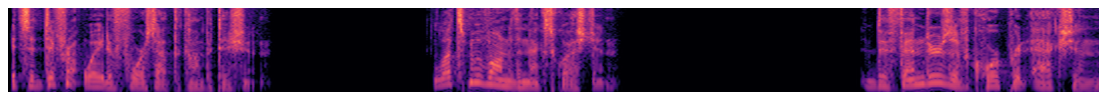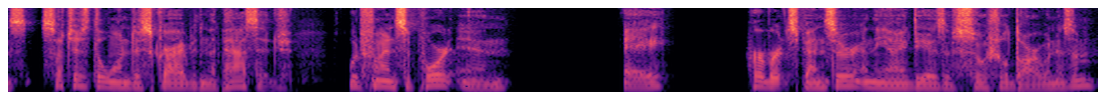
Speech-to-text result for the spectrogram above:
It's a different way to force out the competition. Let's move on to the next question. Defenders of corporate actions, such as the one described in the passage, would find support in A. Herbert Spencer and the ideas of social Darwinism,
